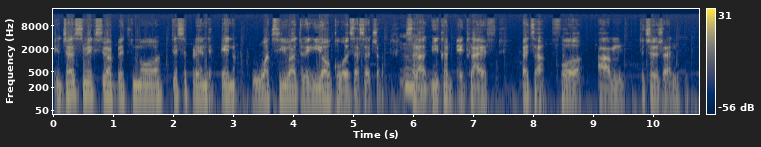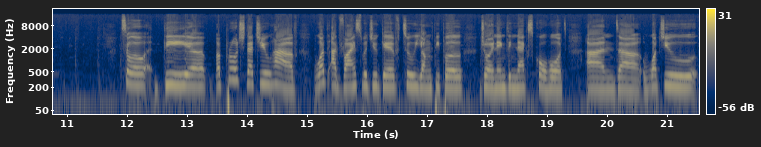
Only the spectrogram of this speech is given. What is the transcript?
it just makes you a bit more disciplined in what you are doing, your goals, etc., mm-hmm. so that you can make life better for um, the children. So, the uh, approach that you have, what advice would you give to young people joining the next cohort, and uh, what you,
